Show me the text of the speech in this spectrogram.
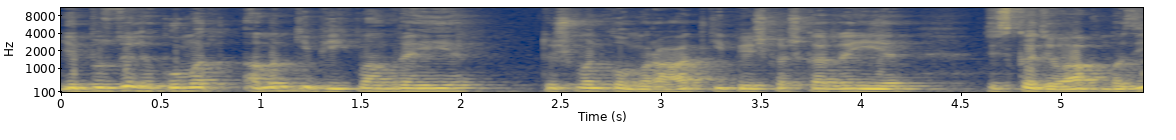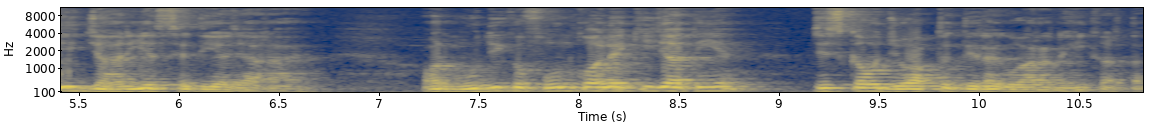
یہ بزدل حکومت امن کی بھیک مانگ رہی ہے، دشمن کو مراعات کی پیشکش کر رہی ہے، جس کا جواب مزید جہریت سے دیا جا رہا ہے۔ اور مودی کو فون کالیں کی جاتی ہیں جس کا وہ جواب تک دینا گوارا نہیں کرتا۔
